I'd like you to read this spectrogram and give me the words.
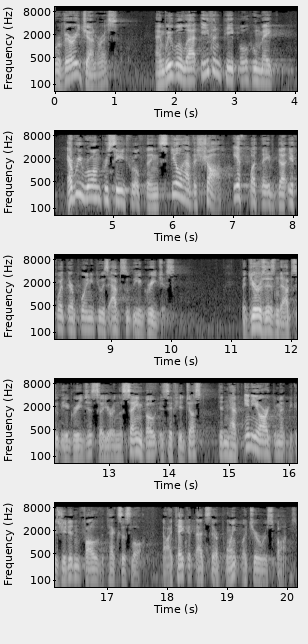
we're very generous, and we will let even people who make every wrong procedural thing still have a shot if what they've done, if what they're pointing to is absolutely egregious. But yours isn't absolutely egregious, so you're in the same boat as if you just didn't have any argument because you didn't follow the Texas law. Now, I take it that's their point. What's your response?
